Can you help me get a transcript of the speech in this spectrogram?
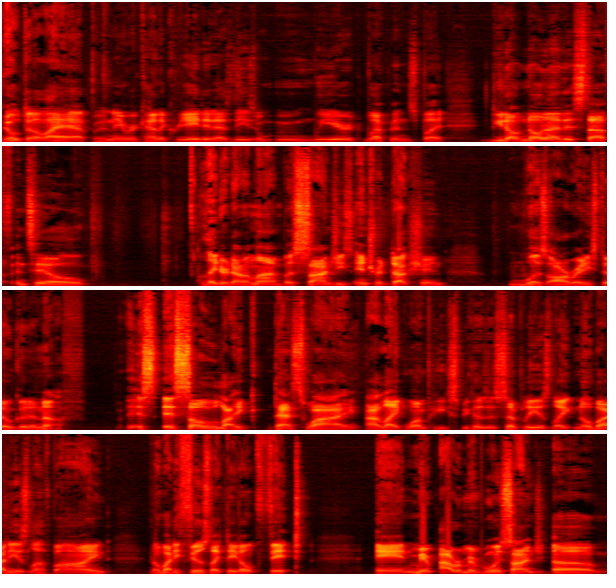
built in a lab and they were kind of created as these weird weapons. But you don't know none of this stuff until later down the line. But Sanji's introduction was already still good enough. It's it's so like that's why I like One Piece because it simply is like nobody is left behind. Nobody feels like they don't fit. And I remember when Sanji, uh,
